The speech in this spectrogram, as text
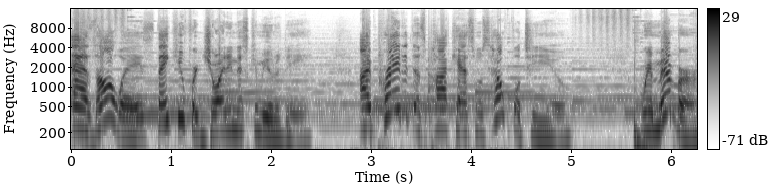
As always, thank you for joining this community. I pray that this podcast was helpful to you. Remember,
